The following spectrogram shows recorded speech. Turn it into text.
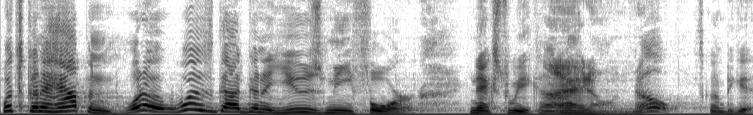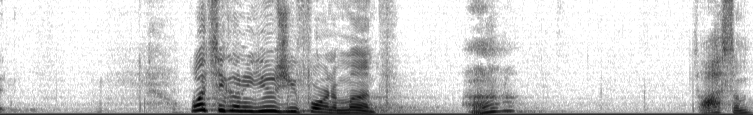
What's going to happen? What, what is God going to use me for next week? I don't know. It's going to be good. What's He going to use you for in a month? Huh? It's awesome.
